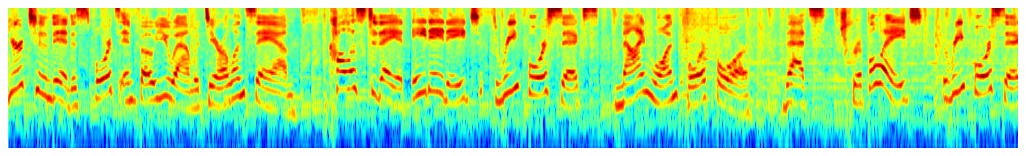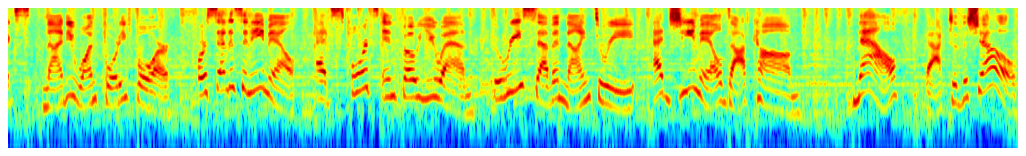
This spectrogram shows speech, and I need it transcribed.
You're tuned in to Sports Info UM with Daryl and Sam. Call us today at 888 346 9144. That's 888 346 9144. Or send us an email at sportsinfoum3793 at gmail.com. Now, back to the show.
